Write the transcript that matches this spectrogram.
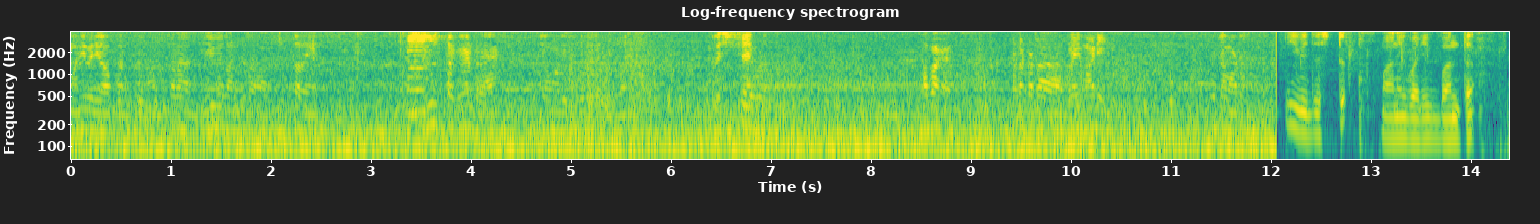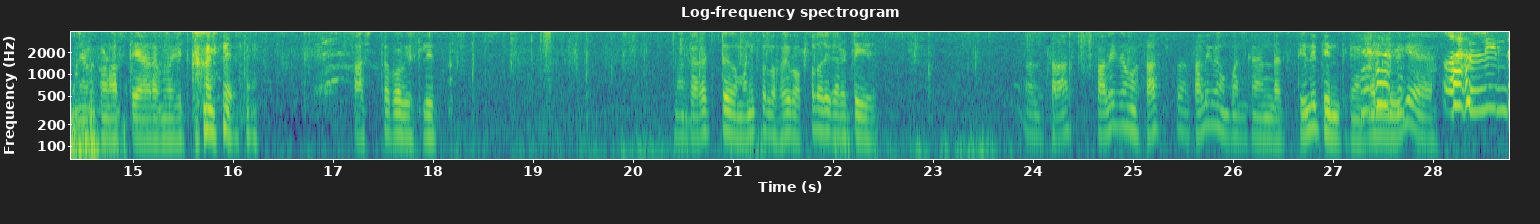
ಮನೆ ಬರೀ ವಾಪಸ್ ಒಂಥರ ಜೀವನ ಅಂದ್ರೆ ಸುಸ್ತದ ಜ್ಯೂಸ್ ತಗೊಂಡ್ರೆ ಮಾಡಿ ಫ್ರೆಶ್ ಆಗಿಬಿಡುತ್ತೆ. ಅವಾಗ ಕಟ ಕಟ ಫ್ರೈ ಮಾಡಿ ಊಟ ಈಗ ಜಸ್ಟ್ ಮನೆ ಬದಿಗೆ ಬಂತು. ನಡ್ಕೊಂಡು ಆರಾಮಾಗಿ ಆರಾಮಾಗಿತ್ತು ಅಷ್ಟಪ್ಪ ಬಿಸಿಲಿತ್ತು ನಾನು ಕರೆಕ್ಟ್ ಮಣಿಪಲ್ಲ ಹೋಗಿ ಬಪ್ಪಲವ್ರಿಗೆ ಕರೆಕ್ಟ್ ಇದೆ. ಅಲ್ಲಿ ಸಾಸ್ ಸಾಲಿಗ್ರಾಮ ಸಾಸ್ ಸಾಲಿಗ್ರಾಮ ಬಂದ್ಕಂಡ ತಿಂಡಿ ತಿಂತ್ಕಂಡು ಅಲ್ಲಿಗೆ ಅಲ್ಲಿಂದ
